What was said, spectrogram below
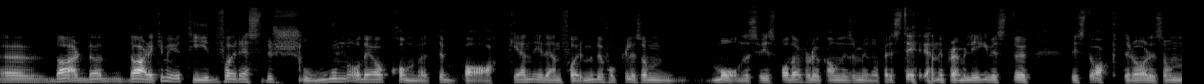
da er, det, da er, det, ikke mye tid for restitusjon og det å komme tilbake igjen i den formen. Du får ikke liksom månedsvis på det, for du kan liksom begynne å prestere igjen i Premier League hvis du, hvis du akter å liksom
